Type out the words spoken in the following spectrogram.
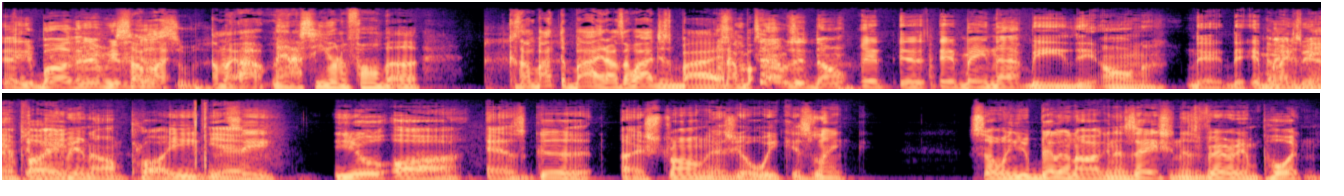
Yeah, you bother him. You So I'm like, customer. I'm like, oh man, I see you on the phone, but uh, because I'm about to buy it. I was like, well, I just buy it. And I'm, Sometimes it don't. It, it it may not be the owner. The, the, it, may might just be an employee. It may be an employee. But Yeah. See, you are as good or as strong as your weakest link. So when you build an organization, it's very important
